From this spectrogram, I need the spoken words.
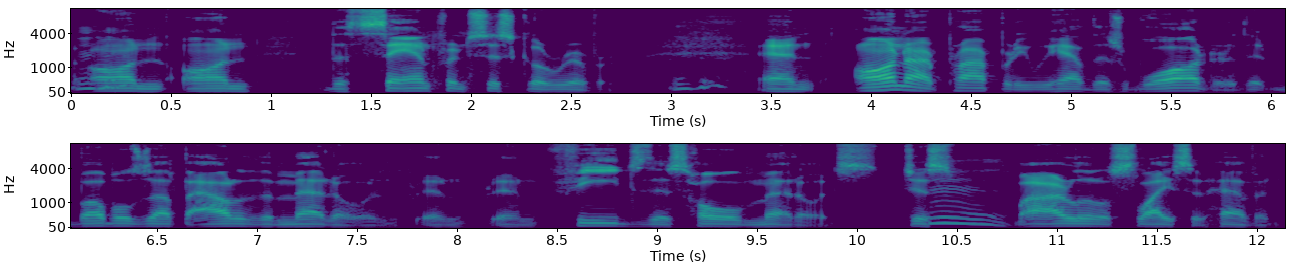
Mm-hmm. on on the San Francisco River, and on our property we have this water that bubbles up out of the meadow and and, and feeds this whole meadow. It's just Mm. our little slice of heaven.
